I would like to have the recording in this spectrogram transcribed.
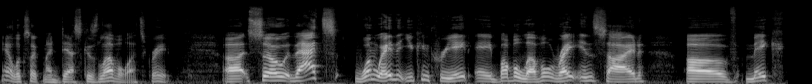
yeah, it looks like my desk is level. That's great. Uh, so that's one way that you can create a bubble level right inside of Make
